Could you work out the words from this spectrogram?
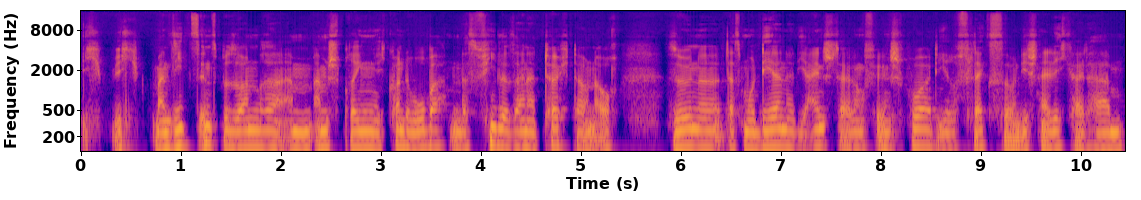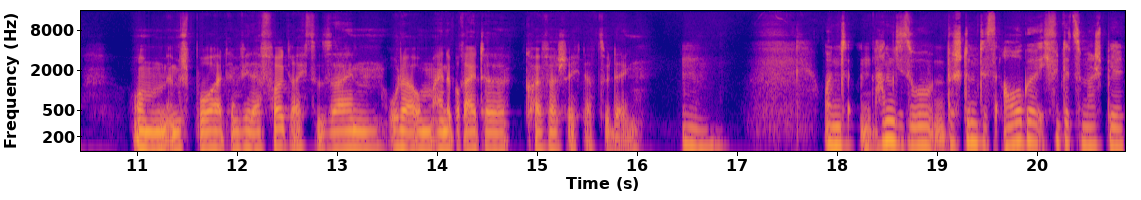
Ich, ich, man sieht es insbesondere am, am Springen. Ich konnte beobachten, dass viele seiner Töchter und auch Söhne das Moderne, die Einstellung für den Sport, die Reflexe und die Schnelligkeit haben, um im Sport entweder erfolgreich zu sein oder um eine breite Käuferschicht abzudecken. Und ähm, haben die so ein bestimmtes Auge? Ich finde zum Beispiel,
